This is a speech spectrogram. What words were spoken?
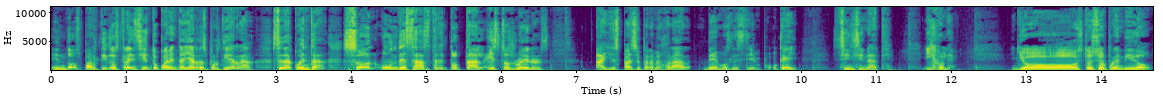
En dos partidos traen 140 yardas por tierra. ¿Se da cuenta? Son un desastre total estos Raiders. Hay espacio para mejorar, démosles tiempo, ¿ok? Cincinnati. Híjole, yo estoy sorprendido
